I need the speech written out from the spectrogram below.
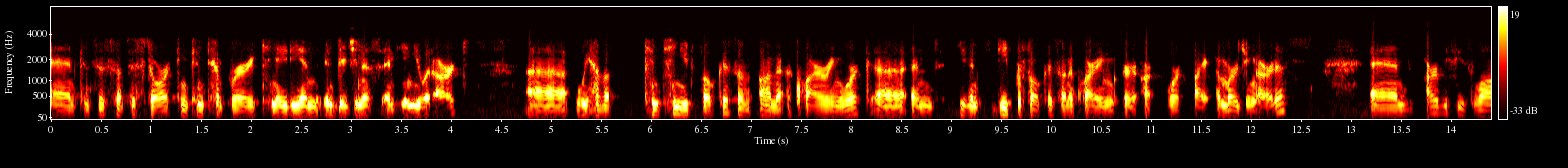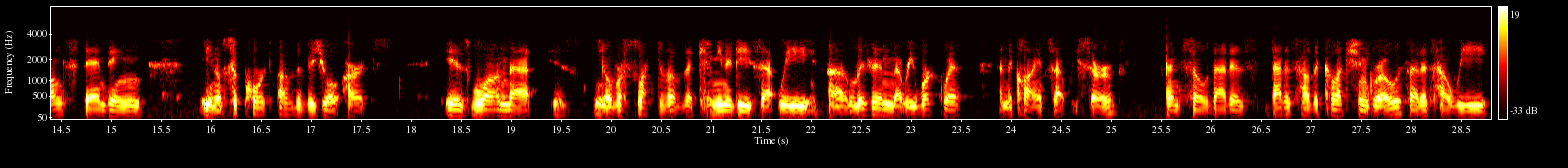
and consists of historic and contemporary Canadian, Indigenous, and Inuit art. Uh, we have a continued focus on, on acquiring work uh, and even deeper focus on acquiring work by emerging artists. And RBC's long-standing, you know, support of the visual arts is one that is, you know, reflective of the communities that we uh, live in, that we work with, and the clients that we serve. And so that is that is how the collection grows. That is how we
